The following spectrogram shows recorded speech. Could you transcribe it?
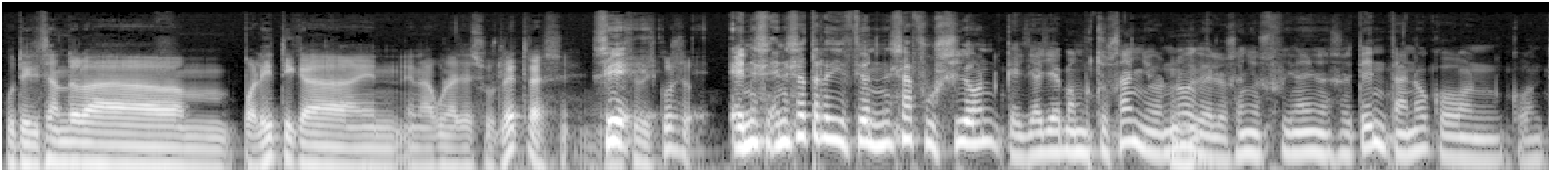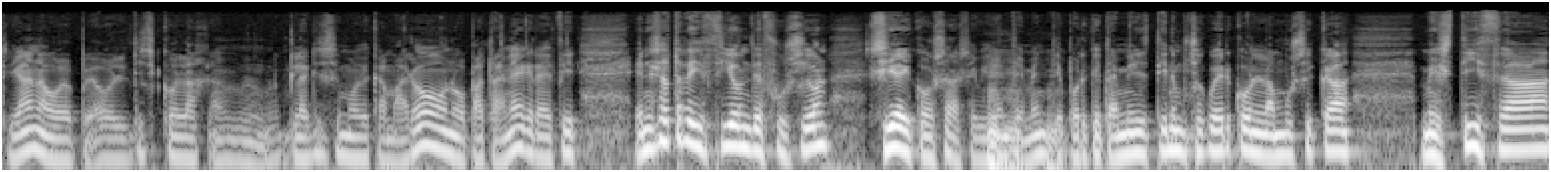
utilizando la mm, política en, en algunas de sus letras, Sí, en su discurso. En, es- en esa tradición, en esa fusión, que ya lleva muchos años, ¿no? De los años finales de los 70, ¿no? Con, con Triana o el, o el disco la- clarísimo de Camarón o Pata Negra. Es decir, en esa tradición de fusión sí hay cosas, evidentemente, porque también tiene mucho que ver con la música mestiza,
